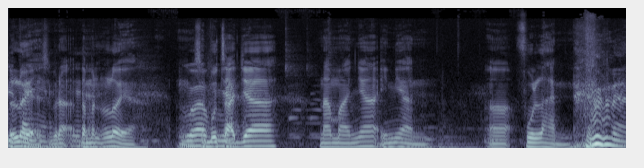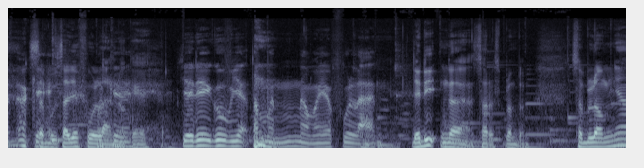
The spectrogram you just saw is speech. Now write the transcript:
lo ya sebenarnya ya. temen lo ya. Hmm, Gua sebut punya- saja namanya inian eh, Fulan. Fulan, oke. Sebut saja Fulan, oke. Oke. Jadi gue punya temen namanya Fulan. Jadi enggak, sorry sebelum sebelum. Sebelumnya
